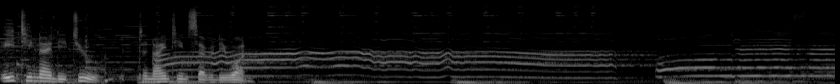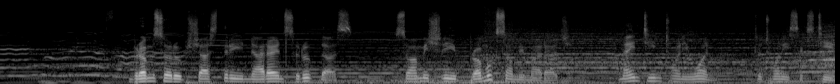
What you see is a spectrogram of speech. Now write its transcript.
1892 to 1971. Brahm Swarup Shastri Narayan Swarup Das, Swami Shri Pramukh Swami Maharaj, 1921 to 2016.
